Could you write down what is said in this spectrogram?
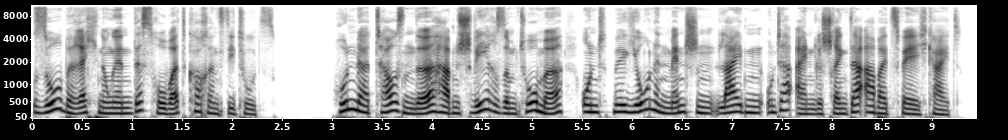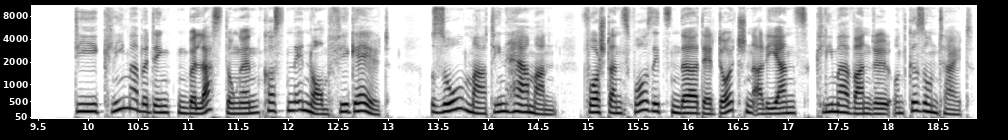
so Berechnungen des Robert Koch Instituts. Hunderttausende haben schwere Symptome und Millionen Menschen leiden unter eingeschränkter Arbeitsfähigkeit. Die klimabedingten Belastungen kosten enorm viel Geld. So Martin Herrmann, Vorstandsvorsitzender der Deutschen Allianz Klimawandel und Gesundheit.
